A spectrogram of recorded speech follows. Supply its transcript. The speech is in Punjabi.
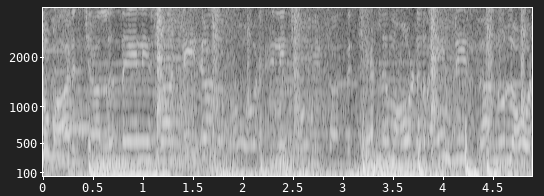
ਤੋਂ ਬਾਹਰ ਚੱਲਦੇ ਨਹੀਂ ਸਾਡੀ ਗੱਲ ਹੋ ਹੋਰ ਨਹੀਂ ਵੀ ਸੱਤ ਚੱਲ ਮੋੜ ਰਹਿੰਦੀ, ਸਾਨੂੰ ਲੋੜ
